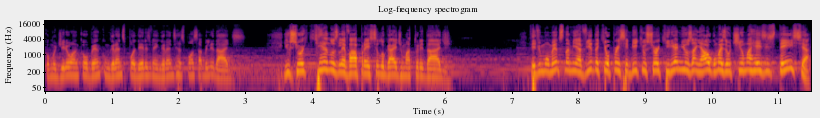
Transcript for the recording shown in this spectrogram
Como diria o Uncle Ben, com grandes poderes vem grandes responsabilidades. E o Senhor quer nos levar para esse lugar de maturidade. Teve momentos na minha vida que eu percebi que o Senhor queria me usar em algo, mas eu tinha uma resistência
